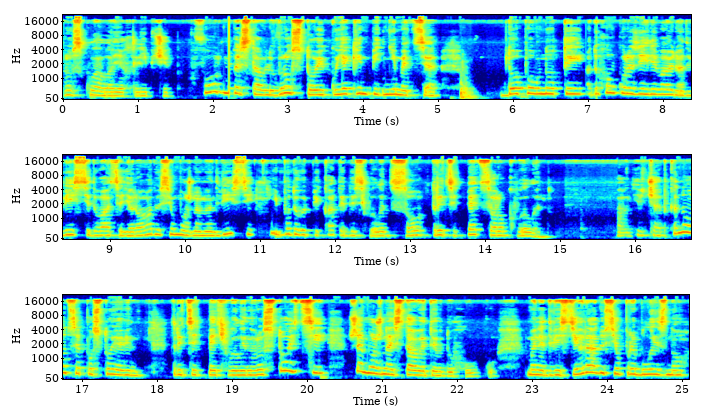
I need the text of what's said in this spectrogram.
Розклала я хлібчик в форму, тепер ставлю в розстойку, як він підніметься до повноти. А духовку розігріваю на 220 градусів, можна на 200, і буду випікати десь хвилин 35-40 хвилин. Так, дівчатка, ну оце постоя він 35 хвилин в розстойці, вже можна і ставити в духовку. У мене 200 градусів приблизно,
